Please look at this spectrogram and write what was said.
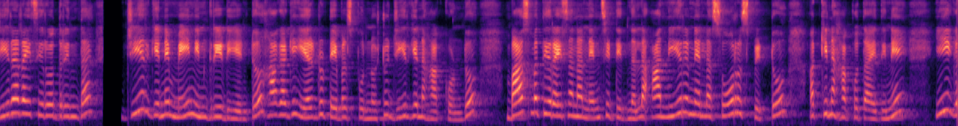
ಜೀರಾ ರೈಸ್ ಇರೋದ್ರಿಂದ ಜೀರಿಗೆನೆ ಮೇನ್ ಇಂಗ್ರೀಡಿಯೆಂಟು ಹಾಗಾಗಿ ಎರಡು ಟೇಬಲ್ ಸ್ಪೂನ್ನಷ್ಟು ಜೀರಿಗೆನ ಹಾಕ್ಕೊಂಡು ಬಾಸ್ಮತಿ ರೈಸನ್ನು ನಾನು ನೆನೆಸಿಟ್ಟಿದ್ನಲ್ಲ, ಆ ನೀರನ್ನೆಲ್ಲ ಸೋರಿಸ್ಬಿಟ್ಟು ಅಕ್ಕಿನ ಹಾಕೋತಾ ಇದ್ದೀನಿ. ಈಗ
